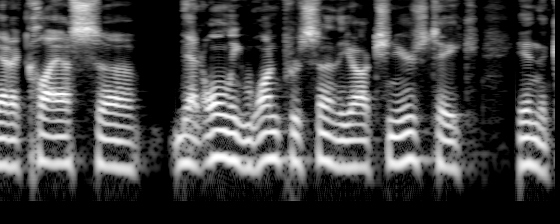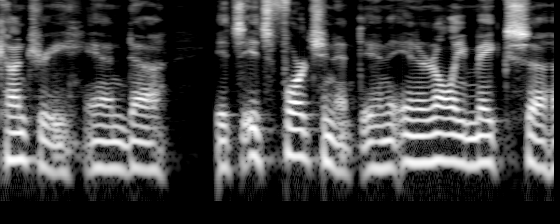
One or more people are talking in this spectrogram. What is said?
at a class uh, that only one percent of the auctioneers take in the country, and uh, it's it's fortunate, and, and it only makes uh,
